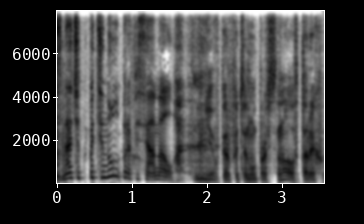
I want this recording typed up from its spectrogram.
Значит, потянул профессионал? Не, во-первых, потянул профессионал, во-вторых,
